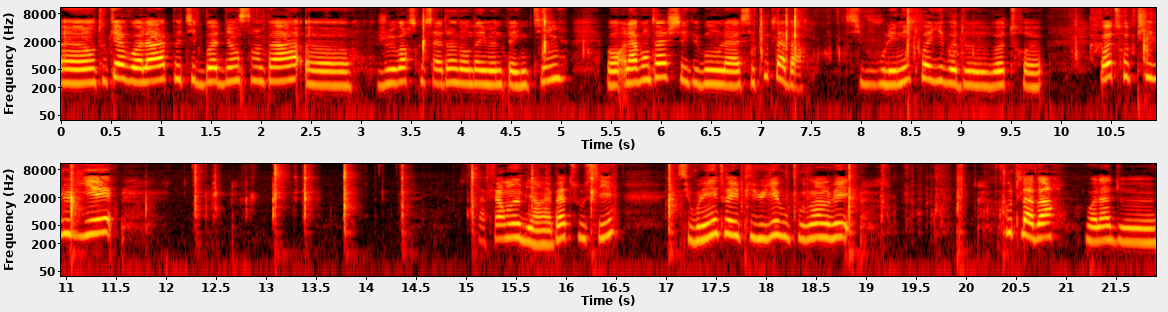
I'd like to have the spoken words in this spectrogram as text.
Euh, en tout cas, voilà, petite boîte bien sympa. Euh, je vais voir ce que ça donne en Diamond Painting. Bon, l'avantage, c'est que bon, là, c'est toute la barre. Si vous voulez nettoyer votre, votre, pilulier, ça ferme bien, n'y a pas de souci. Si vous voulez nettoyer le pilulier, vous pouvez enlever toute la barre, voilà, de,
